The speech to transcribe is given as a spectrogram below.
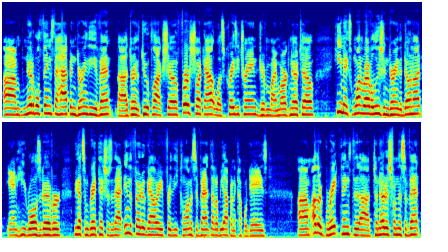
Um, notable things to happen during the event, uh, during the 2 o'clock show. First truck out was Crazy Train, driven by Mark Noto. He makes one revolution during the donut, and he rolls it over. We got some great pictures of that in the photo gallery for the Columbus event. That'll be up in a couple days. Um, other great things to, uh, to notice from this event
